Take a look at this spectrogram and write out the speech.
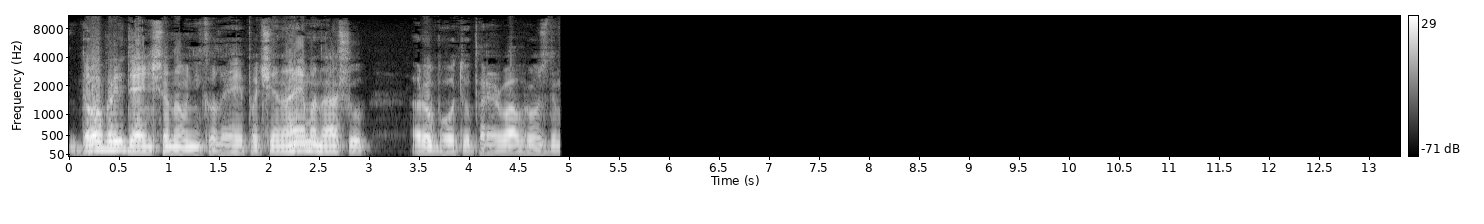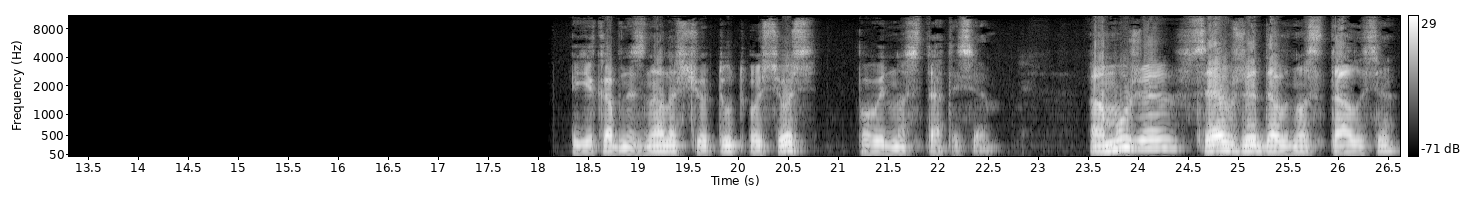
Добрий день, шановні колеги. Починаємо нашу роботу, перервав роздум. Яка б не знала, що тут ось ось повинно статися. А може, все вже давно сталося,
